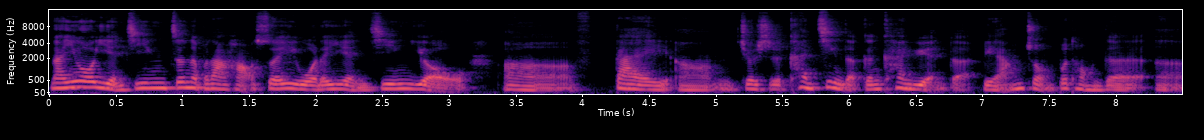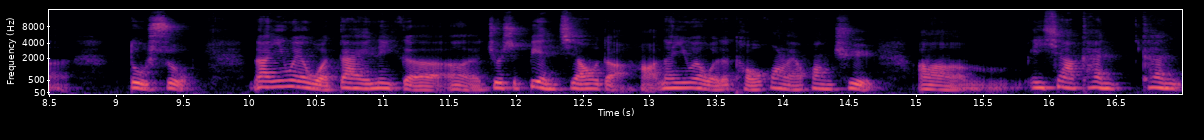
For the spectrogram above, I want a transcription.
那因为我眼睛真的不大好，所以我的眼睛有呃带嗯，就是看近的跟看远的两种不同的呃度数。那因为我戴那个呃就是变焦的哈，那因为我的头晃来晃去，嗯，一下看看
